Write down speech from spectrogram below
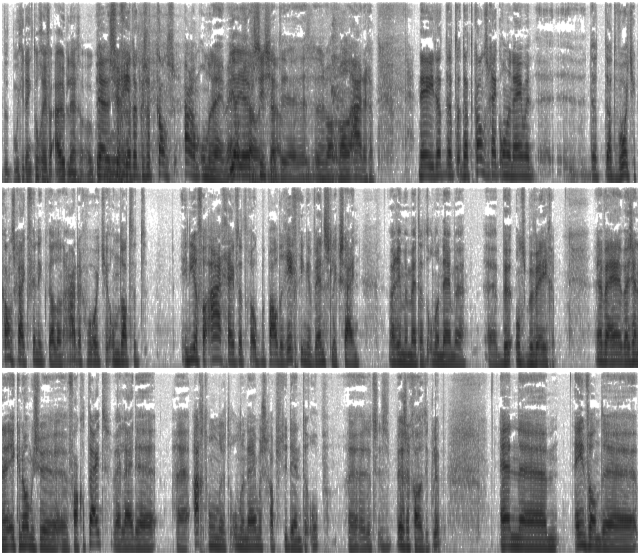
Dat moet je denk ik toch even uitleggen. Ook ja, dat suggereert ook een soort kansarm ondernemen. Ja, ja, precies. Dat, dat, is wel, wel, een aardige. Nee, dat, dat, dat kansrijk ondernemen, dat, dat woordje kansrijk vind ik wel een aardig woordje. Omdat het in ieder geval aangeeft dat er ook bepaalde richtingen wenselijk zijn... waarin we met dat ondernemen be, ons bewegen. En wij, wij zijn een economische faculteit. Wij leiden 800 eh, ondernemerschapsstudenten op. Eh, dat is best een grote club. En ehm, een van de,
